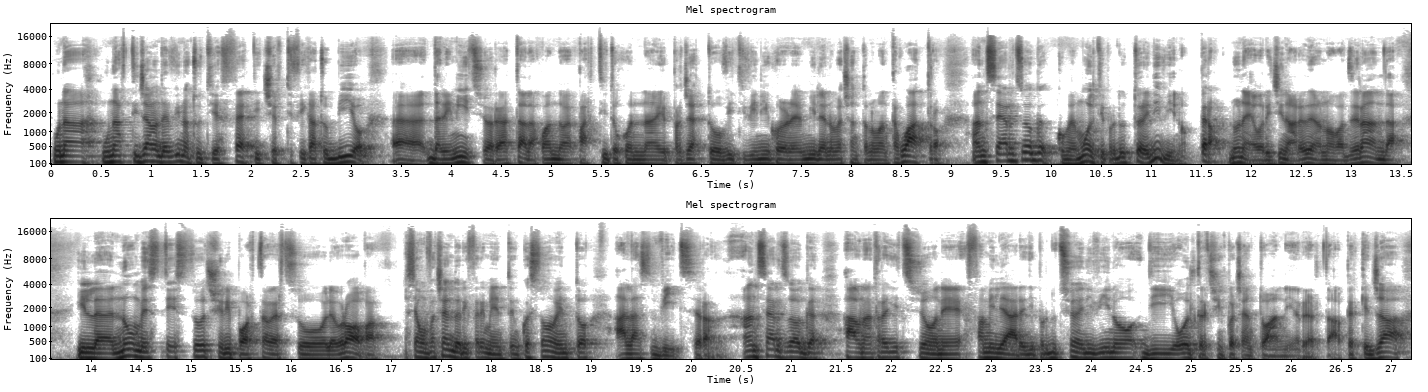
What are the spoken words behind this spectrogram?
Una, un artigiano del vino a tutti gli effetti, certificato bio eh, dall'inizio, in realtà da quando è partito con il progetto vitivinicolo nel 1994. Hans Herzog, come molti produttori di vino, però non è originario della Nuova Zelanda. Il nome stesso ci riporta verso l'Europa. Stiamo facendo riferimento in questo momento alla Svizzera. Hans Herzog ha una tradizione familiare di produzione di vino di oltre 500 anni in realtà, perché già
